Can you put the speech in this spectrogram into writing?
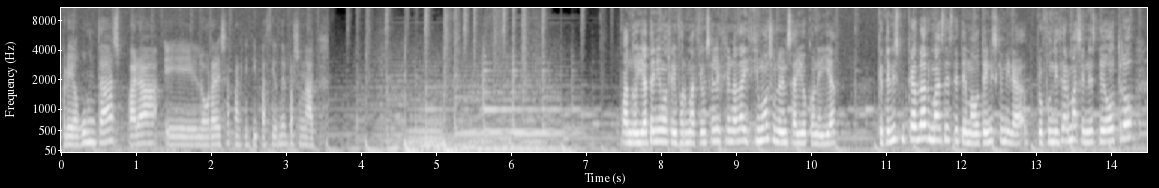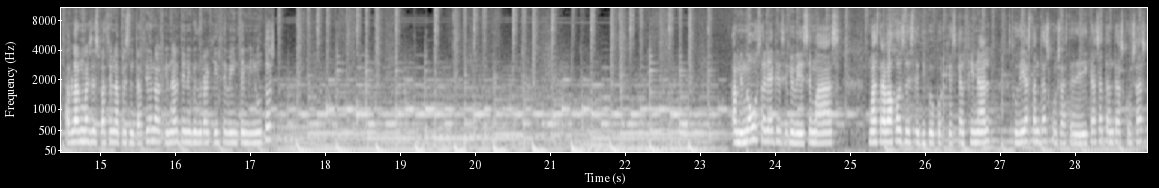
preguntas para eh, lograr esa participación del personal. Cuando ya teníamos la información seleccionada, hicimos un ensayo con ella. Que tenéis que hablar más de este tema o tenéis que mira, profundizar más en este otro, hablar más despacio en la presentación, al final tiene que durar 15-20 minutos. A mí me gustaría que hubiese más, más trabajos de este tipo, porque es que al final estudias tantas cosas, te dedicas a tantas cosas,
